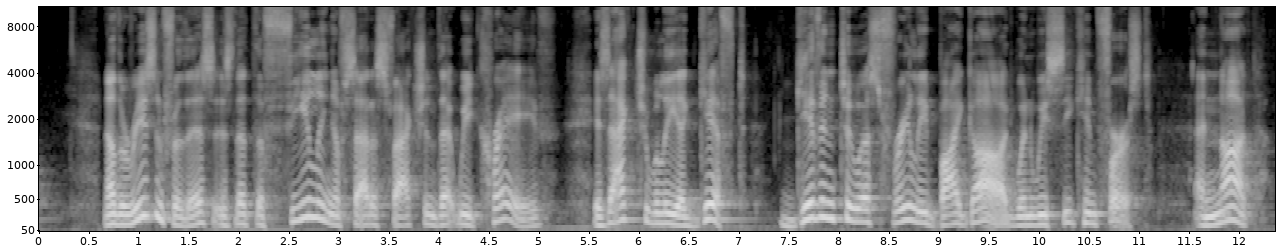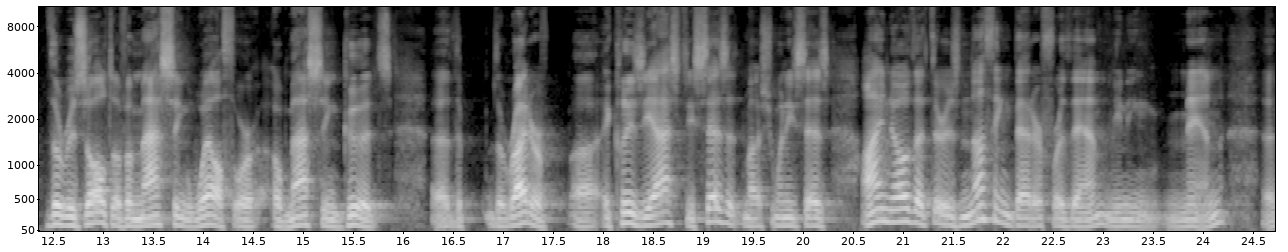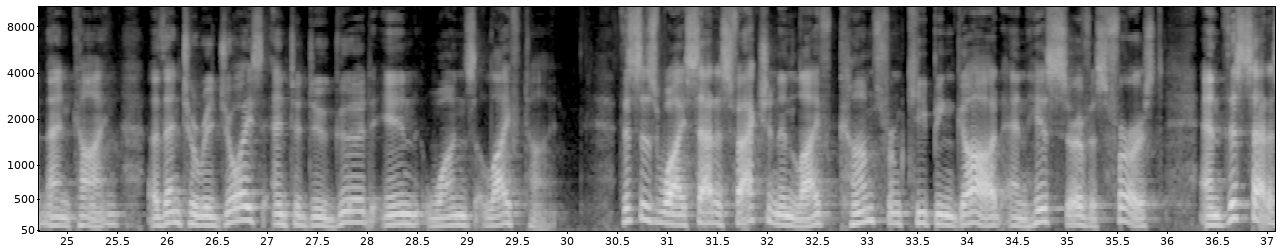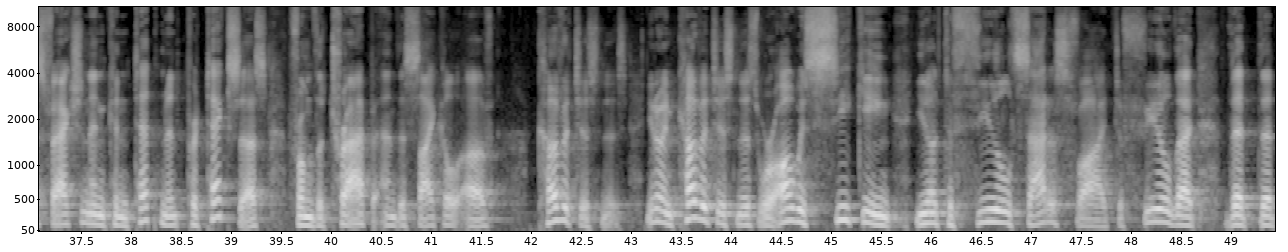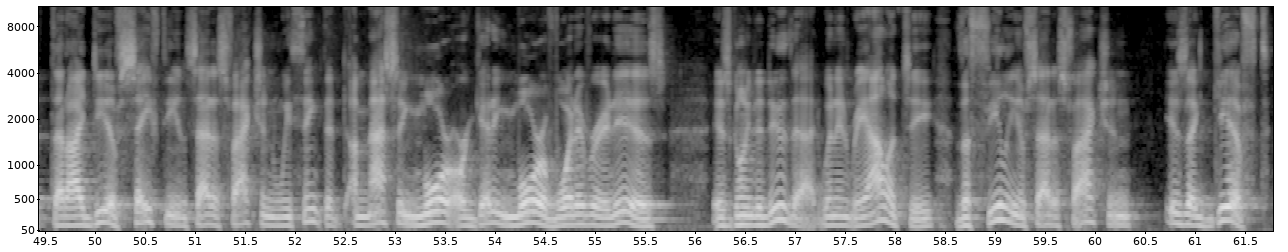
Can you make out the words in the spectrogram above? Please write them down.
Now the reason for this is that the feeling of satisfaction that we crave is actually a gift given to us freely by God when we seek Him first, and not the result of amassing wealth or amassing goods. Uh, the, the writer of uh, Ecclesiastes says it much when he says, I know that there is nothing better for them, meaning men, uh, mankind, uh, than to rejoice and to do good in one's lifetime. This is why satisfaction in life comes from keeping God and His service first, and this satisfaction and contentment protects us from the trap and the cycle of covetousness. You know, in covetousness, we're always seeking you know, to feel satisfied, to feel that, that, that, that idea of safety and satisfaction. We think that amassing more or getting more of whatever it is is going to do that, when in reality, the feeling of satisfaction is a gift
